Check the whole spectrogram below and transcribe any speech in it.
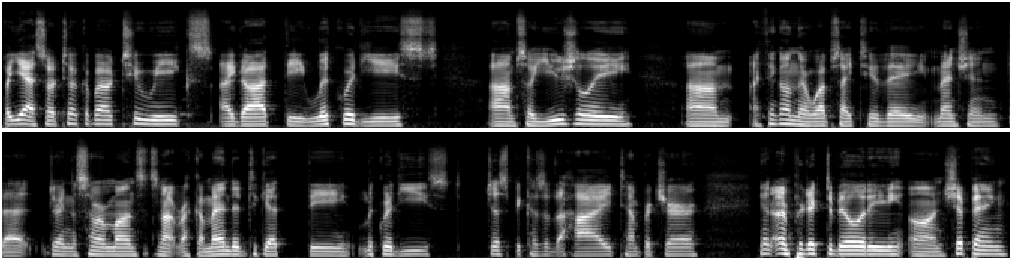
but yeah, so it took about two weeks. I got the liquid yeast. Um, so usually, um, I think on their website too, they mentioned that during the summer months, it's not recommended to get the liquid yeast just because of the high temperature and unpredictability on shipping.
